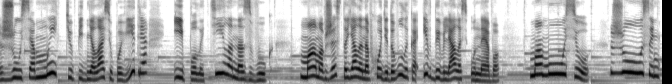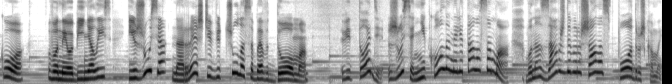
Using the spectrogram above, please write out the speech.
Жуся миттю піднялась у повітря і полетіла на звук. Мама вже стояла на вході до вулика і вдивлялась у небо. Мамусю, жусенько. Вони обійнялись, і Жуся нарешті відчула себе вдома. Відтоді Жуся ніколи не літала сама. Вона завжди вирушала з подружками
